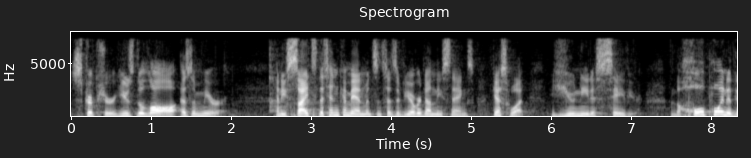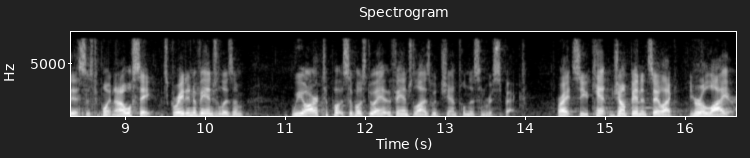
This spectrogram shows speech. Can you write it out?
Scripture, use the law as a mirror. And he cites the Ten Commandments and says, Have you ever done these things? Guess what? You need a Savior. And the whole point of this is to point, and I will say, it's great in evangelism. We are to, supposed to evangelize with gentleness and respect right? So you can't jump in and say, like, you're a liar.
